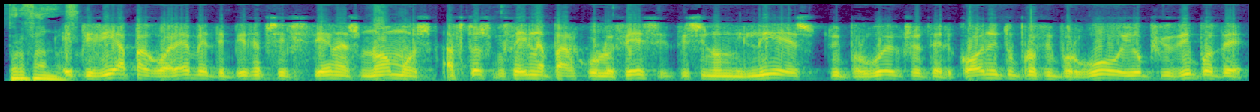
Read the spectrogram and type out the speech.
Προφανώς. Επειδή απαγορεύεται, επειδή θα ψηφιστεί ένας νόμος αυτός που θέλει να παρακολουθήσει τις συνομιλίες του Υπουργού Εξωτερικών ή του Πρωθυπουργού ή οποιοδήποτε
